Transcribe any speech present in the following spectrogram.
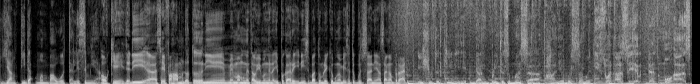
yang tidak membawa thalassemia. Okey jadi uh, saya faham faham doktor ni memang mengetahui mengenai perkara ini sebab tu mereka mengambil satu keputusan yang sangat berat. Isu terkini dan berita semasa hanya bersama Izwan Azir dan Muaz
